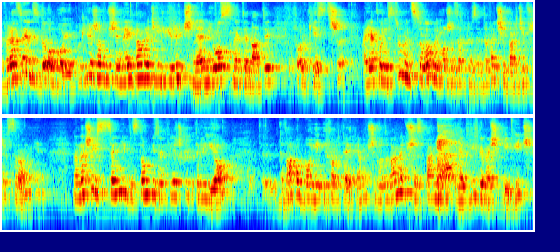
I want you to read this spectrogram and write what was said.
Wracając do oboju, powierza mu się najbardziej liryczne, miłosne tematy orkiestrze, a jako instrument solowy może zaprezentować się bardziej wszechstronnie. Na naszej scenie wystąpi za chwileczkę trio, y, dwa oboje i fortepian, przygotowane przez panią Jadwigę Waśkiewicz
